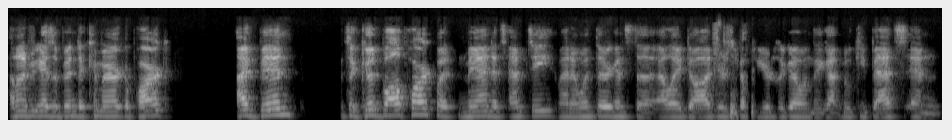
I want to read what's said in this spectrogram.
I don't know if you guys have been to Comerica Park. I've been. It's a good ballpark, but man, it's empty. Man, I went there against the LA Dodgers a couple years ago, and they got Mookie Betts, and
